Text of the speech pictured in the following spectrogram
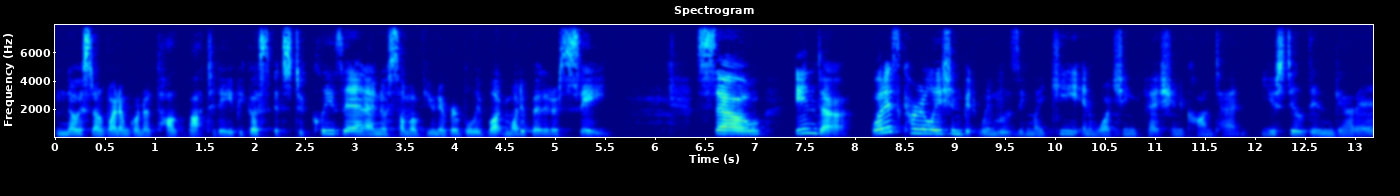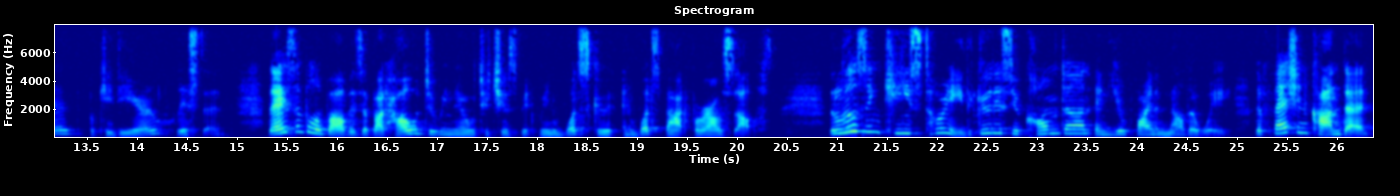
No, it's not what I'm gonna talk about today because it's too cliche and I know some of you never believe what motivators say. So, Inda, what is correlation between losing my key and watching fashion content? You still didn't get it? Okay, dear, listen. The example above is about how do we know to choose between what's good and what's bad for ourselves. The losing key story. The good is you calm down and you find another way. The fashion content.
